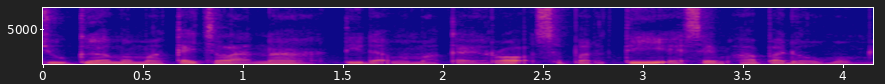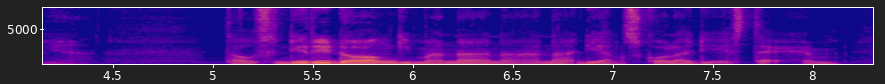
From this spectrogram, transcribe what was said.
juga memakai celana, tidak memakai rok seperti SMA pada umumnya. Tahu sendiri dong gimana anak-anak yang sekolah di STM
